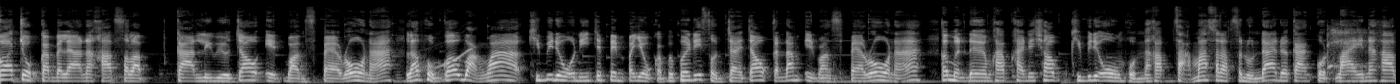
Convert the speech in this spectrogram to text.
ก็จบกันไปแล้วนะครับสำหรับ การรีวิวเจ้า S1 Sparrow นะ แล้วผมก็หวังว่าคลิปวิดีโอนี้จะเป็นประโยชน์กับเพื่อนๆที่สนใจเจ้ากันดั้ม S1 Sparrow นะ ก็เหมือนเดิมครับ ใครที่ชอบคลิปวิดีโอของผมนะครับ สามารถสนับสนุนได้โดยการกดไลค์นะครับ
